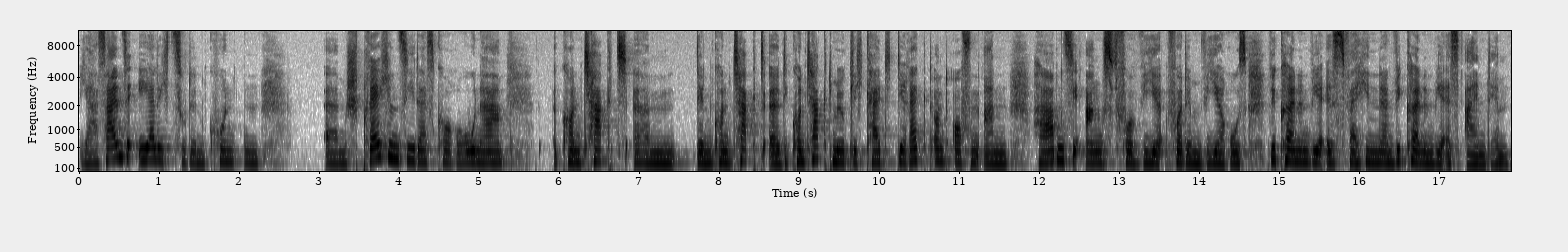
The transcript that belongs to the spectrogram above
ja, seien Sie ehrlich zu den Kunden. Ähm, sprechen Sie das Corona-Kontakt, ähm, den Kontakt, äh, die Kontaktmöglichkeit direkt und offen an. Haben Sie Angst vor, wir, vor dem Virus? Wie können wir es verhindern? Wie können wir es eindämmen?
